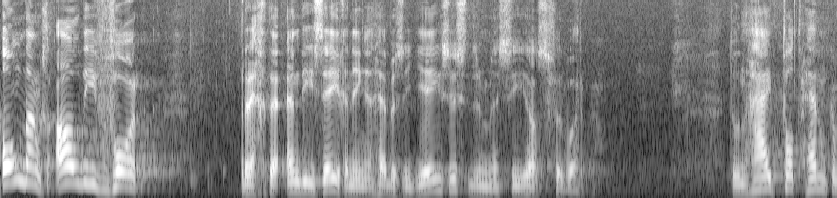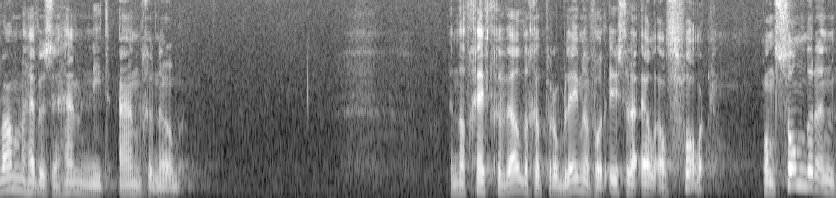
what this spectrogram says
ondanks al die voorrechten en die zegeningen hebben ze Jezus, de Messias, verworpen. Toen hij tot hen kwam, hebben ze hem niet aangenomen. En dat geeft geweldige problemen voor Israël als volk. Want zonder een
